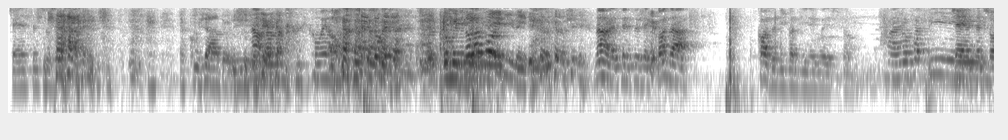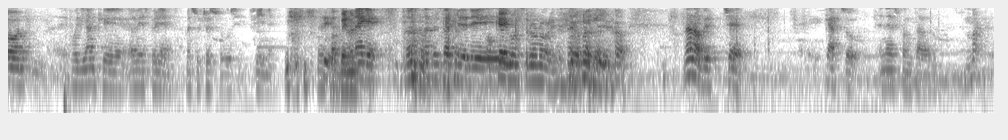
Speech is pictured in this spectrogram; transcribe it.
Cioè, nel senso... accusato di... No, no, no, come osso. Come- non la puoi dire Sì. No, nel senso, cioè, cosa, cosa ti fa dire questo? Ah, lo fa dire Cioè, nel senso, eh, puoi dire anche la mia esperienza, mi è successo così, fine. Nel senso, non è che non, non ti sto a chiedere... ok vostro onore Così, no. No, no, per, cioè, eh, cazzo, non è scontato. ma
